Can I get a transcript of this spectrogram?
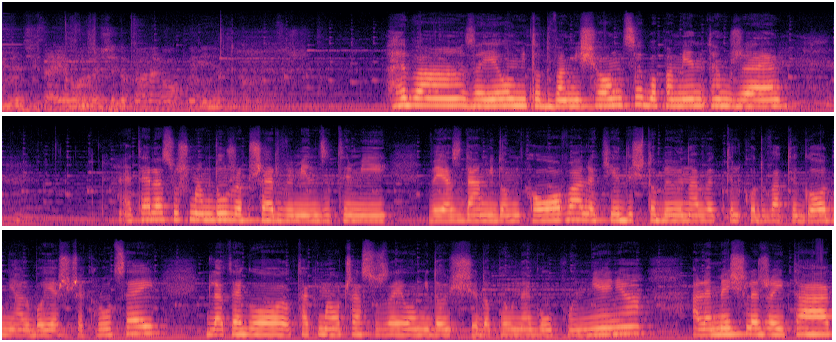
ile ci zajęło dojście do pełnego upłynienia tego? Chyba zajęło mi to dwa miesiące, bo pamiętam, że teraz już mam duże przerwy między tymi wyjazdami do Mikołowa, ale kiedyś to były nawet tylko dwa tygodnie albo jeszcze krócej. Dlatego tak mało czasu zajęło mi dojście do pełnego upłynnienia, ale myślę, że i tak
